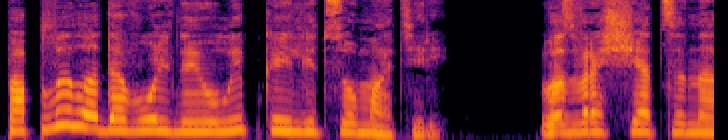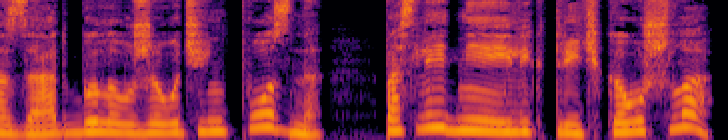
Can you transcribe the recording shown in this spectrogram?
Поплыло довольной улыбкой лицо матери. Возвращаться назад было уже очень поздно. Последняя электричка ушла.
